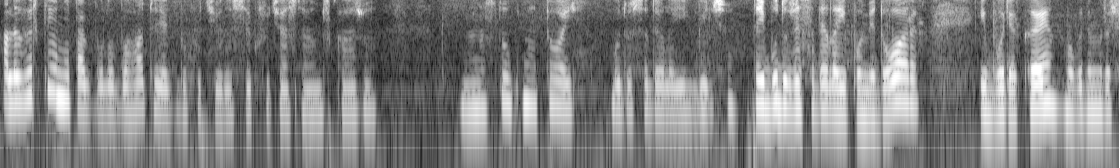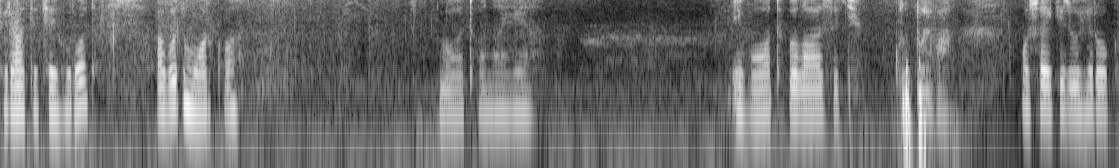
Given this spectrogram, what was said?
Але огірків не так було багато, як би хотілося, якщо чесно вам скажу. На наступну той буду садила їх більше. Та й буду вже садила і помідори, і буряки. Ми будемо розширяти цей город. А от морква. От вона є. І от вилазить крупива. Ось ще якийсь огірок.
